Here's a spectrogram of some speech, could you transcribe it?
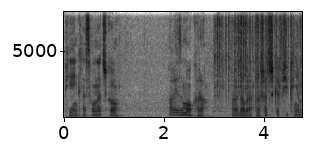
Piękne słoneczko, ale jest mokro. Ale dobra, troszeczkę psikniemy.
